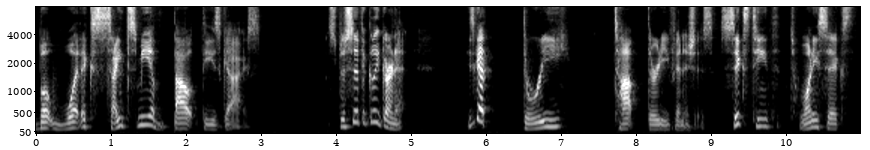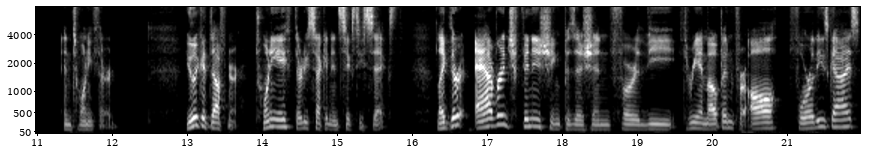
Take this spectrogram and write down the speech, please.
But what excites me about these guys, specifically Garnett, he's got three top 30 finishes 16th, 26th, and 23rd. You look at Dufner, 28th, 32nd, and 66th. Like their average finishing position for the 3M Open for all four of these guys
